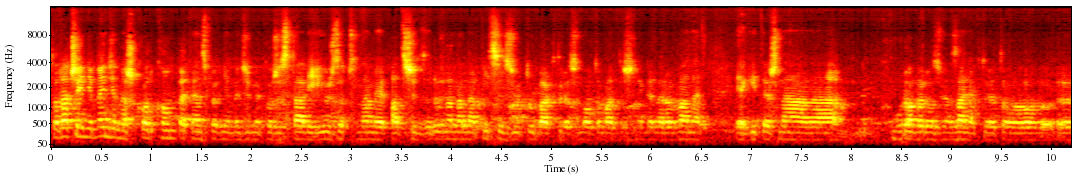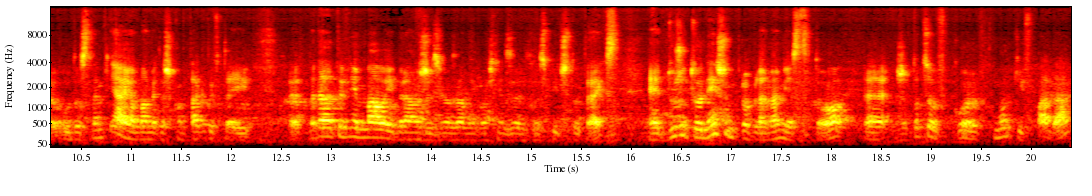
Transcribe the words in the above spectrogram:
to raczej nie będzie nasz core competence, pewnie będziemy korzystali i już zaczynamy patrzeć zarówno na napisy z YouTube'a, które są automatycznie generowane, jak i też na, na chmurowe rozwiązania, które to e, udostępniają. Mamy też kontakty w tej e, relatywnie małej branży związanej właśnie ze, speech to text. E, Dużo trudniejszym problemem jest to, że to, co w chmurki wpada,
